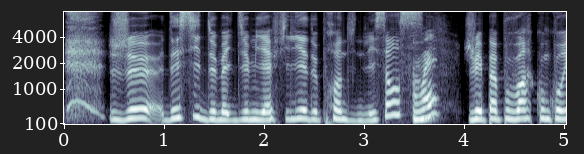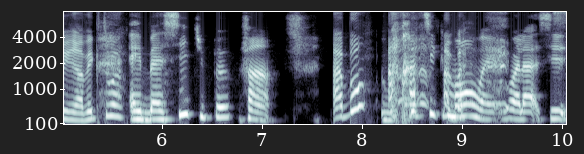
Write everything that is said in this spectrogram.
je décide de m'y affilier, de prendre une licence. Ouais. Je vais pas pouvoir concourir avec toi. Eh ben si, tu peux. Enfin. Ah bon? Pratiquement, ah bah. ouais. Voilà. C'est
